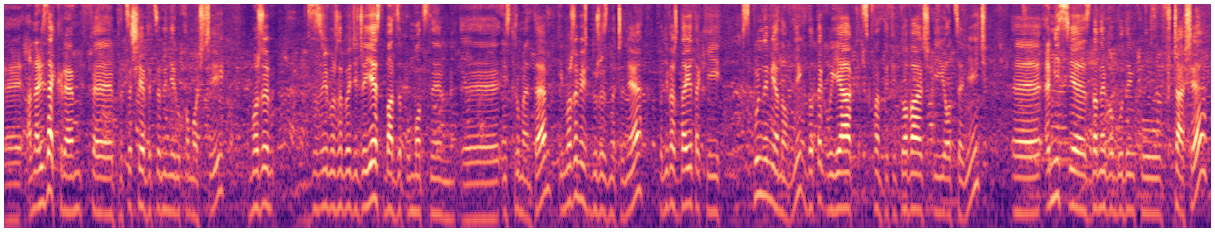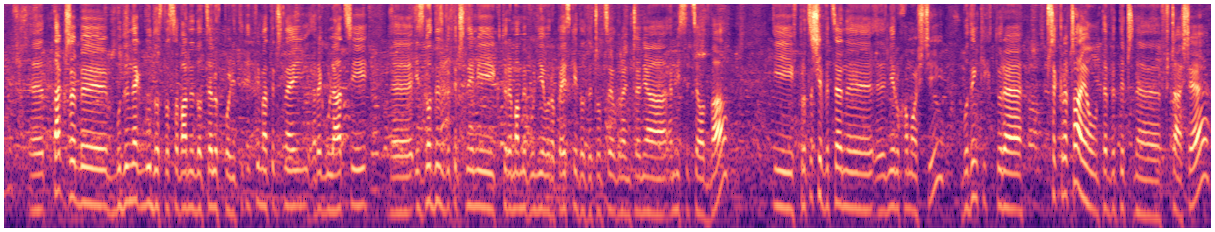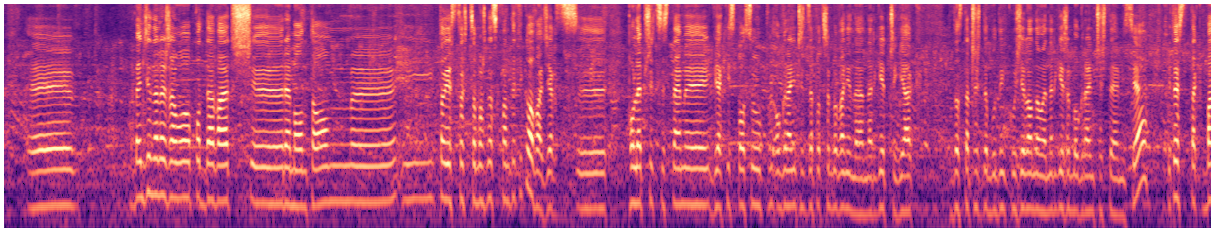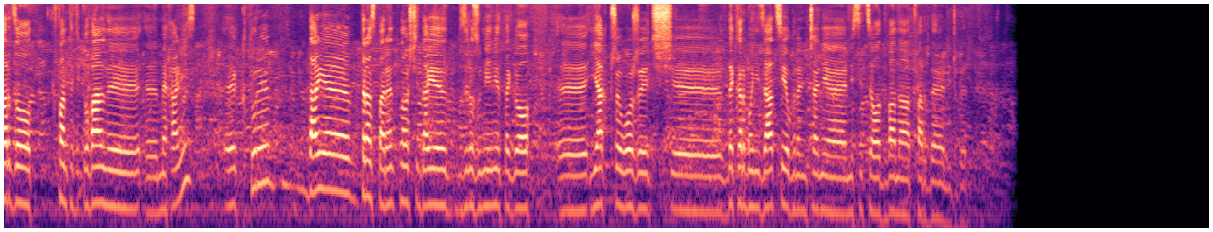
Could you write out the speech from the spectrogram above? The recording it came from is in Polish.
E, Analiza KREM w e, procesie wyceny nieruchomości może w zasadzie można powiedzieć, że jest bardzo pomocnym e, instrumentem i może mieć duże znaczenie, ponieważ daje taki wspólny mianownik do tego, jak skwantyfikować i ocenić emisję z danego budynku w czasie, tak żeby budynek był dostosowany do celów polityki klimatycznej, regulacji i zgodny z wytycznymi, które mamy w Unii Europejskiej dotyczące ograniczenia emisji CO2. I w procesie wyceny y, nieruchomości budynki, które przekraczają te wytyczne w czasie, y, będzie należało poddawać y, remontom i to jest coś, co można skwantyfikować, jak polepszyć systemy, w jaki sposób ograniczyć zapotrzebowanie na energię, czy jak dostarczyć do budynku zieloną energię, żeby ograniczyć te emisje. I to jest tak bardzo kwantyfikowalny mechanizm, który daje transparentność i daje zrozumienie tego, y, jak przełożyć y, dekarbonizację, ograniczenie emisji CO2 na twarde liczby.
